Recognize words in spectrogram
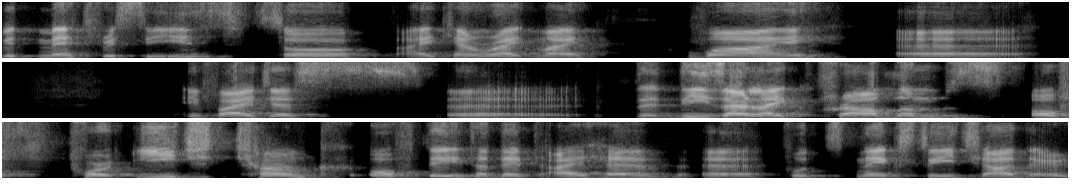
with matrices. So I can write my y if I just, uh, th these are like problems of for each chunk of data that I have uh, put next to each other.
